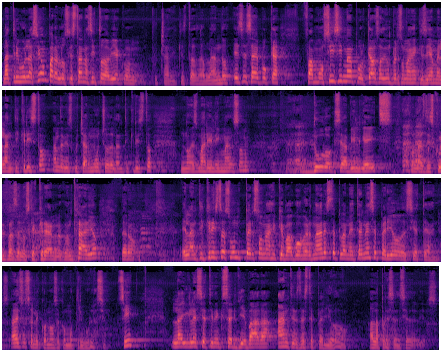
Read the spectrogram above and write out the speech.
La tribulación, para los que están así todavía con, pucha, ¿de qué estás hablando? Es esa época famosísima por causa de un personaje que se llama el Anticristo. Han debido escuchar mucho del Anticristo. No es Marilyn Manson, Dudo que sea Bill Gates, con las disculpas de los que crean lo contrario, pero el anticristo es un personaje que va a gobernar este planeta en ese periodo de siete años. A eso se le conoce como tribulación. ¿sí? La iglesia tiene que ser llevada antes de este periodo a la presencia de Dios.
